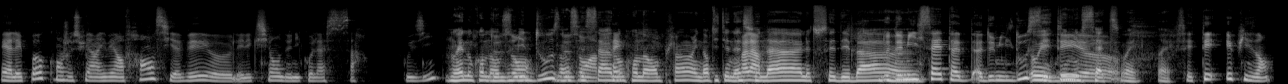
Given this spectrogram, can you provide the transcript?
Et à l'époque, quand je suis arrivée en France, il y avait euh, l'élection de Nicolas Sarkozy. Oui, donc on est en 2012, hein, c'est ça. Donc on est en plein identité nationale, tous ces débats. De 2007 à, 2012, c'était euh, c'était épuisant.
